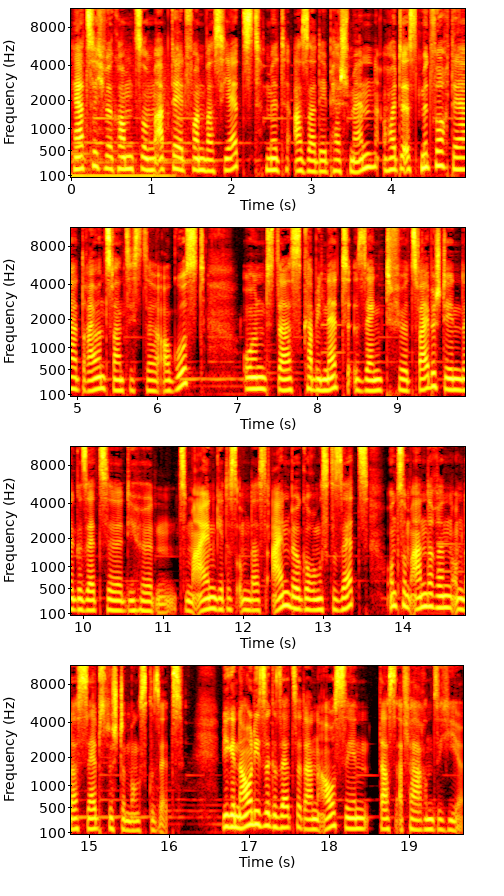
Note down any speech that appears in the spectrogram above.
Herzlich willkommen zum Update von Was jetzt mit Azadeh Peschman. Heute ist Mittwoch, der 23. August und das Kabinett senkt für zwei bestehende Gesetze die Hürden. Zum einen geht es um das Einbürgerungsgesetz und zum anderen um das Selbstbestimmungsgesetz. Wie genau diese Gesetze dann aussehen, das erfahren Sie hier.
